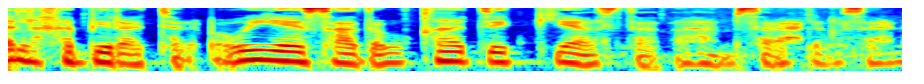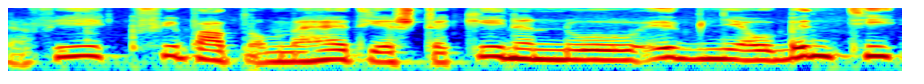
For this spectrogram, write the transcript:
الخبيرة التربوية. يسعد أوقاتك. يا أستاذة همسة أهلا وسهلا فيك. في بعض الأمهات يشتكين أنه ابني أو بنتي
